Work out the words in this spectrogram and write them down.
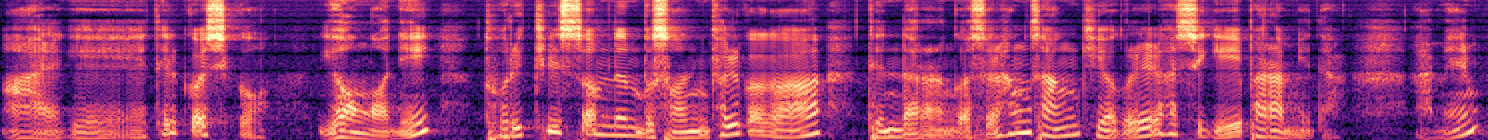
알게 될 것이고 영원히 돌이킬 수 없는 무서운 결과가 된다라는 것을 항상 기억을 하시기 바랍니다. 아멘.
